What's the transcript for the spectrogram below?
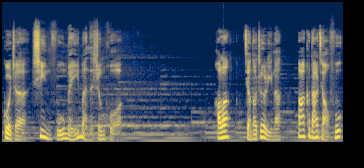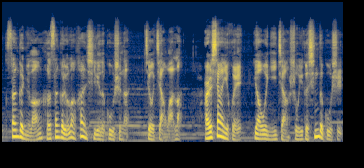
过着幸福美满的生活。好了，讲到这里呢，巴格达脚夫、三个女郎和三个流浪汉系列的故事呢就讲完了。而下一回要为你讲述一个新的故事：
